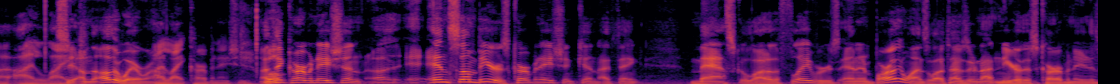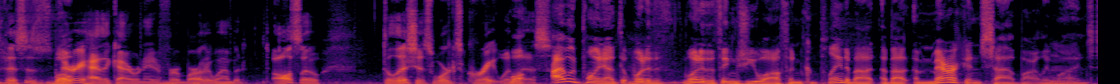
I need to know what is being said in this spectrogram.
I, I like See, I'm the other way around. I like carbonation. I Well- think carbonation uh, in some beers, carbonation can I think mask a lot of the flavors. And in barley wines, a lot of times they're not near this carbonated. This is Well- very highly carbonated for a barley wine, but also delicious. Works great with Well, this. I would point out that one of the one of the things you often complain about about American style barley Mm. wines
